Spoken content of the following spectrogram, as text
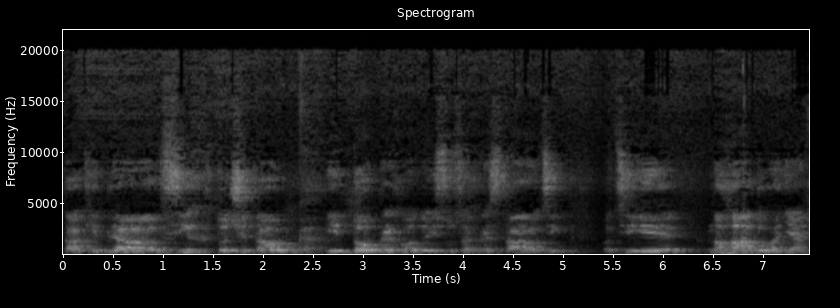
так і для всіх, хто читав і до приходу Ісуса Христа, оці, оці нагадування,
